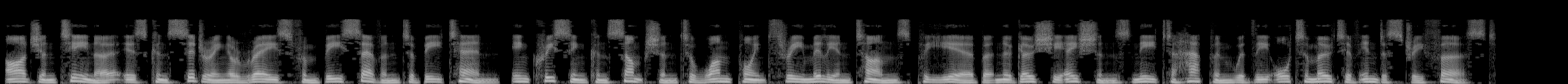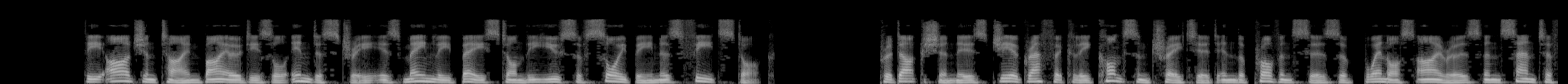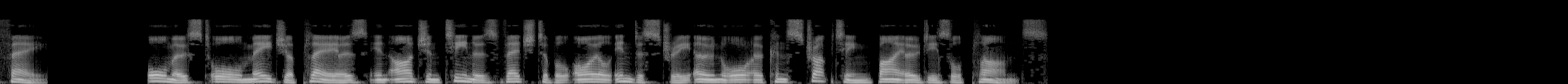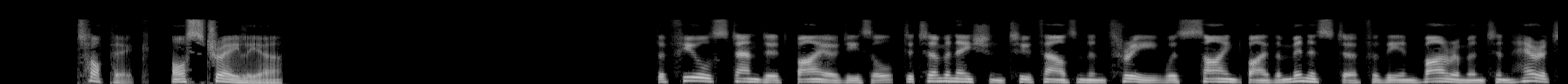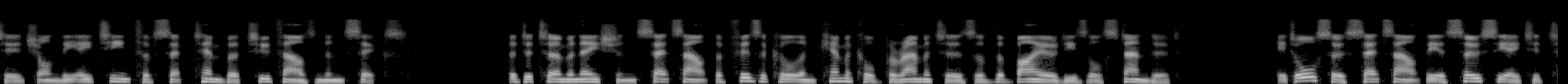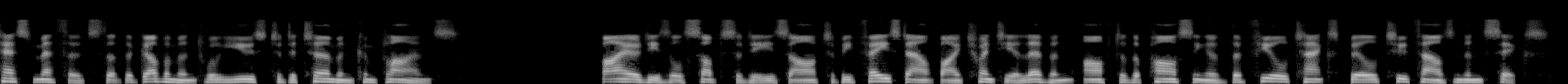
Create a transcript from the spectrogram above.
Argentina is considering a raise from B7 to B10, increasing consumption to 1.3 million tons per year but negotiations need to happen with the automotive industry first. The Argentine biodiesel industry is mainly based on the use of soybean as feedstock production is geographically concentrated in the provinces of Buenos Aires and Santa Fe. Almost all major players in Argentina's vegetable oil industry own or are constructing biodiesel plants. Australia The Fuel Standard Biodiesel Determination 2003 was signed by the Minister for the Environment and Heritage on 18 September 2006. The determination sets out the physical and chemical parameters of the biodiesel standard. It also sets out the associated test methods that the government will use to determine compliance. Biodiesel subsidies are to be phased out by 2011, after the passing of the Fuel Tax Bill 2006.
